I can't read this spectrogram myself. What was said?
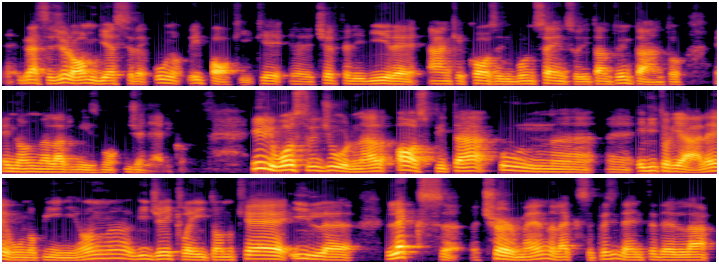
Eh, grazie Jerome di essere uno dei pochi che eh, cerca di dire anche cose di buonsenso di tanto in tanto e non un allarmismo generico. Il Wall Street Journal ospita un eh, editoriale, un'opinion di Jay Clayton, che è il, l'ex chairman, l'ex presidente della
